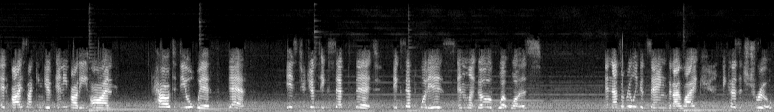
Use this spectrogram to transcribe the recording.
advice I can give anybody on how to deal with death is to just accept that, accept what is and let go of what was. And that's a really good saying that I like because it's true.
